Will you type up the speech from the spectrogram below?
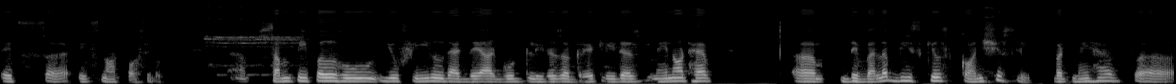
it's, uh, it's not possible. Uh, some people who you feel that they are good leaders or great leaders may not have um, developed these skills consciously but may have uh,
